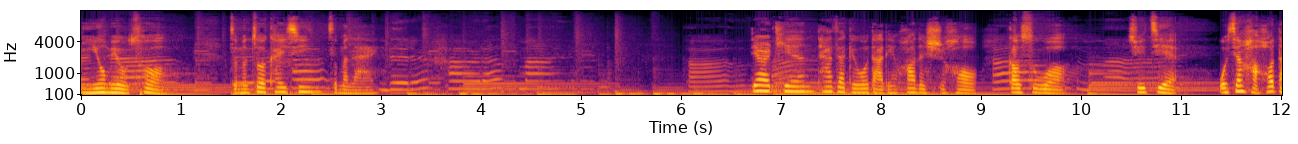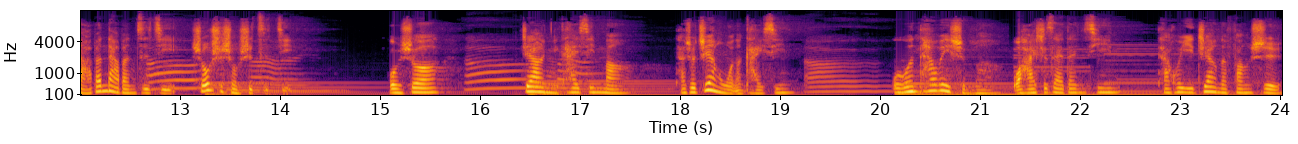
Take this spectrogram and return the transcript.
你又没有错，怎么做开心怎么来。”第二天，他在给我打电话的时候告诉我：“学姐，我想好好打扮打扮自己，收拾收拾自己。”我说：“这样你开心吗？”他说：“这样我能开心。”我问他为什么，我还是在担心他会以这样的方式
